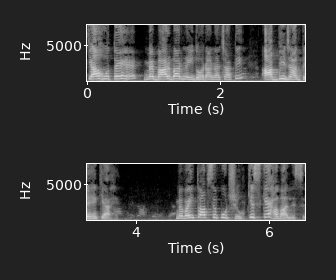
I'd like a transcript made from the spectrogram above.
کیا ہوتے ہیں؟ میں بار بار نہیں دہرانا چاہتی آپ بھی جانتے ہیں کیا ہے۔ میں وہی تو آپ سے پوچھ رہی ہوں کس کے حوالے سے؟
